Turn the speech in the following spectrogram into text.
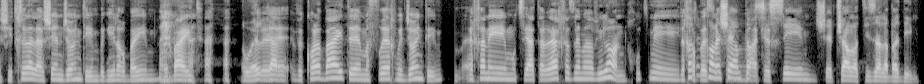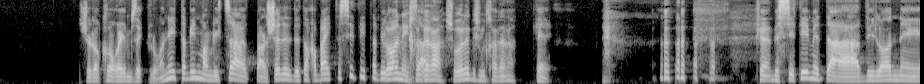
שהתחילה לעשן ג'וינטים בגיל 40 בבית. ו- וכל הבית אה, מסריח מג'וינטים, איך אני מוציאה את הריח הזה מהווילון, חוץ מלחפש קודם כל יש היום תכסיסים שאפשר להתיז על הבדים. שלא קורה עם זה כלום. אני תמיד ממליצה, את מעשנת בתוך הבית, עשיתי את הווילון לא אני, בצד. חברה, שואלת בשביל חברה. כן. כן. מסיטים את הווילון אה,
